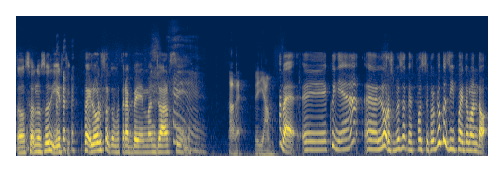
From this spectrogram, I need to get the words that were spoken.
non so, non so dirti. Poi l'orso che potrebbe mangiarsi... Eh. Vabbè, vediamo. Vabbè, eh, quindi eh, eh, l'orso pensò che fosse proprio così, poi domandò:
